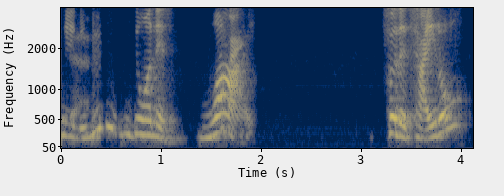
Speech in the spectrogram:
be, you need to be doing this. Why? For the title?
